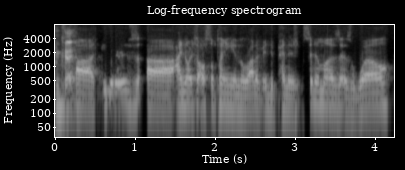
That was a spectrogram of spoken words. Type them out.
Okay. uh, theaters. Uh, I know it's also playing in a lot of independent cinemas as well.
